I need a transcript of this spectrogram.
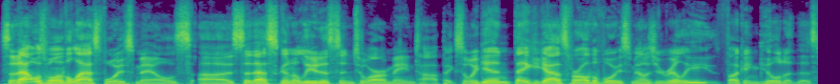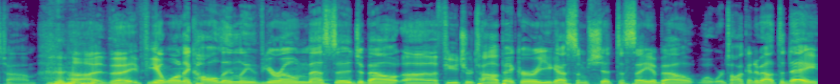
So that was one of the last voicemails. Uh, so that's going to lead us into our main topic. So again, thank you guys for all the voicemails. You really fucking killed it this time. Uh, the, if you want to call in, leave your own message about uh, a future topic, or you got some shit to say about what we're talking about today.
